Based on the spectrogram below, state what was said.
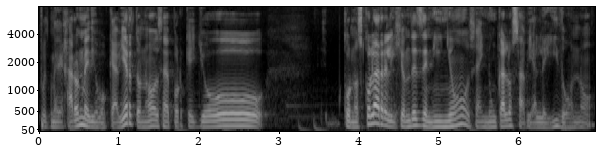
pues me dejaron medio boquiabierto, ¿no? O sea, porque yo conozco la religión desde niño, o sea, y nunca los había leído, ¿no?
